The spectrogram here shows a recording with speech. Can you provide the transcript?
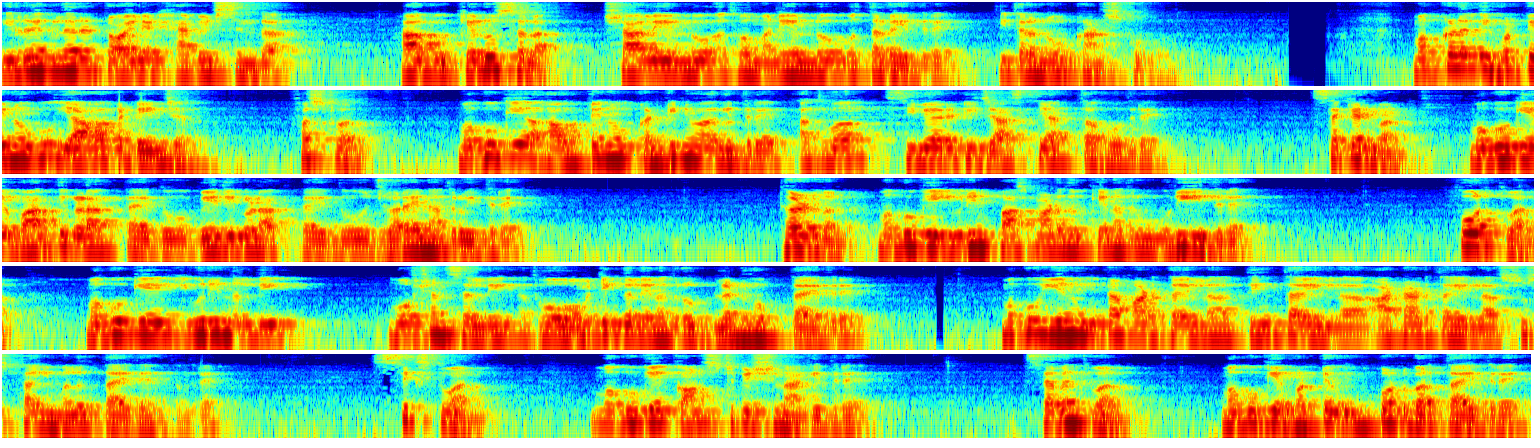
ಇರ್ರೆಗ್ಯುಲರ್ ಟಾಯ್ಲೆಟ್ ಹ್ಯಾಬಿಟ್ಸಿಂದ ಹಾಗೂ ಕೆಲವು ಸಲ ಶಾಲೆಯಲ್ಲೋ ಅಥವಾ ಮನೆಯಲ್ಲೋ ಒತ್ತಡ ಇದ್ದರೆ ಈ ಥರ ನೋವು ಕಾಣಿಸ್ಕೋಬೋದು. ಮಕ್ಕಳಲ್ಲಿ ಹೊಟ್ಟೆ ನೋವು ಯಾವಾಗ ಡೇಂಜರ್ ಫಸ್ಟ್ ಒನ್ ಮಗುಗೆ ಆ ಹೊಟ್ಟೆ ನೋವು ಕಂಟಿನ್ಯೂ ಆಗಿದ್ರೆ ಅಥವಾ ಸಿವಿಯಾರಿಟಿ ಜಾಸ್ತಿ ಆಗ್ತಾ ಹೋದರೆ? ಸೆಕೆಂಡ್ ಒನ್ ಮಗುಗೆ ವಾಂತಿಗಳಾಗ್ತಾ ಇದ್ದು, ಬೇದಿಗಳಾಗ್ತಾ ಇದ್ದು, ಜ್ವರ ಏನಾದರೂ ಇದ್ದರೆ ಥರ್ಡ್ ಒನ್ ಮಗುಗೆ ಯೂರಿನ್ ಪಾಸ್ ಮಾಡೋದಕ್ಕೆ ಏನಾದರೂ ಉರಿ ಇದ್ದರೆ ಫೋರ್ತ್ ಒನ್ ಮಗುಗೆ ಯೂರಿನಲ್ಲಿ ಮೋಷನ್ಸಲ್ಲಿ ಅಥವಾ ವಾಮಿಟಿಂಗಲ್ಲಿ ಏನಾದರೂ ಬ್ಲಡ್ ಹೋಗ್ತಾ ಇದ್ರೆ? ಮಗು ಏನು ಊಟ ಮಾಡ್ತಾ ಇಲ್ಲ, ತಿಂತಾ ಇಲ್ಲ, ಆಟ ಆಡ್ತಾ ಇಲ್ಲ, ಸುಸ್ತಾಗಿ ಮಲಗ್ತಾ ಇದೆ ಅಂತಂದರೆ? ಸಿಕ್ಸ್ತ್ ಒನ್ ಮಗುಗೆ ಕಾನ್ಸ್ಟಿಪೇಷನ್ ಆಗಿದ್ರೆ? ಸೆವೆಂತ್ ಒನ್ ಮಗುಗೆ ಹೊಟ್ಟೆ ಉಬ್ಕೊಂಡು ಬರ್ತಾ ಇದ್ರೆ?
